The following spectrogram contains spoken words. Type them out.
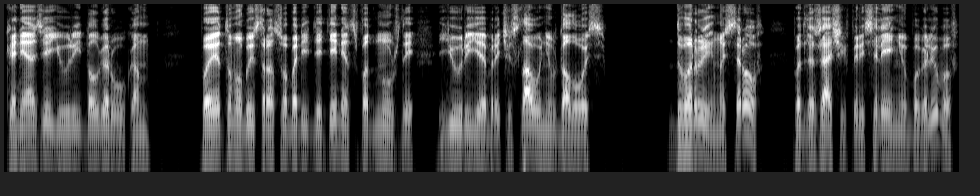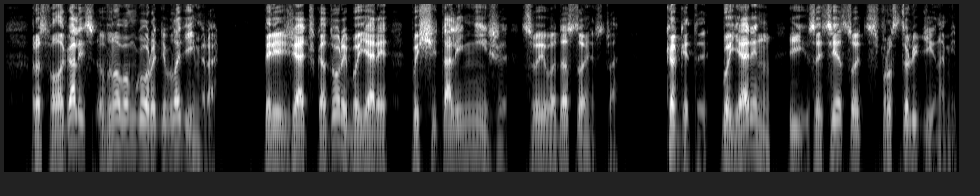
князе Юрий Долгоруком, Поэтому быстро освободить детенец под нужды Юрия Бречеславу не удалось. Дворы мастеров, подлежащих переселению боголюбов, располагались в новом городе Владимира, переезжать в который бояре посчитали ниже своего достоинства. Как это, боярину и соседствовать с простолюдинами?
